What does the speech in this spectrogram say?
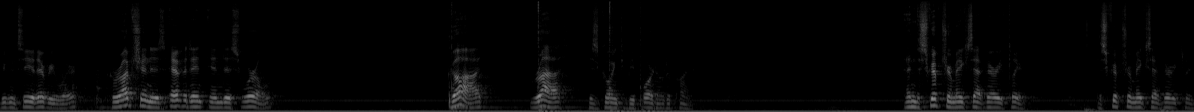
you can see it everywhere. Corruption is evident in this world. God, wrath is going to be poured out upon it. And the scripture makes that very clear. The scripture makes that very clear.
